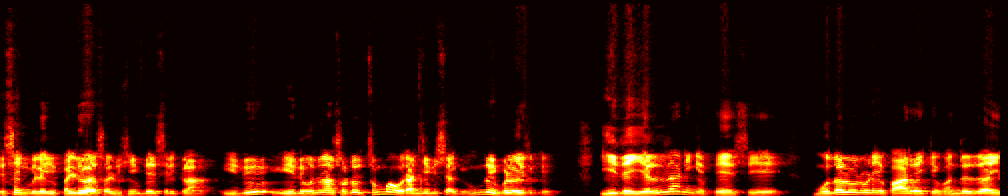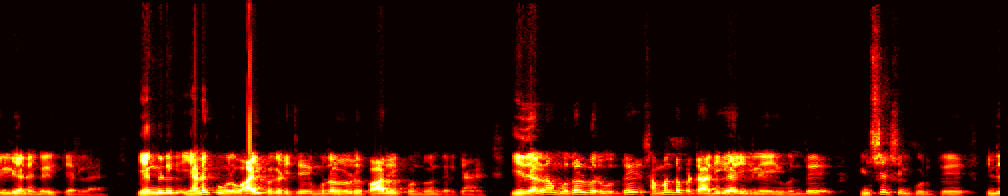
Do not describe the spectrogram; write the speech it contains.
திசைன் பள்ளிவாசல் விஷயம் பேசியிருக்கலாம். இது இது வந்து நான் சொல்கிறது சும்மா ஒரு அஞ்சு விஷயம் இருக்குது இன்னும் இவ்வளோ இருக்குது இதையெல்லாம் நீங்கள் பேசி முதல்வருடைய பார்வைக்கு வந்ததா இல்லையான்னு எங்களுக்கு தெரில எங்களுக்கு எனக்கு ஒரு வாய்ப்பு கிடைச்சி முதல்வருடைய பார்வை கொண்டு வந்திருக்கேன். இதெல்லாம் முதல்வர் வந்து சம்மந்தப்பட்ட அதிகாரிகளை வந்து இன்ஸ்ட்ரக்ஷன் கொடுத்து இந்த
